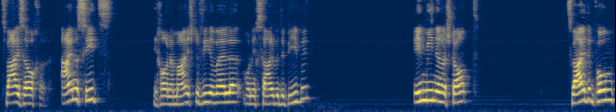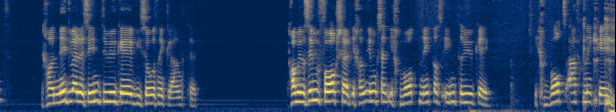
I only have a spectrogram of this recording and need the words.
Zwei Sachen. Einerseits, ich habe eine Meisterfeierwelle, wo ich selber dabei bin. In meiner Stadt Zweiter Punkt, ich habe nicht ein Interview geben, wieso es nicht gelangt hat. Ich habe mir das immer vorgestellt, ich habe immer gesagt, ich wollte nicht das Interview geben. Ich wollte es einfach nicht geben.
